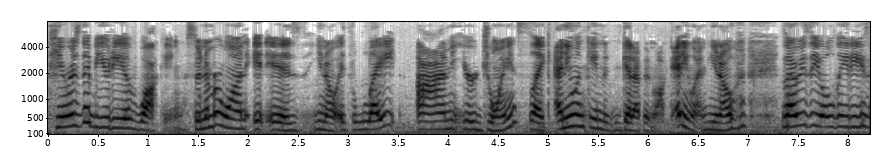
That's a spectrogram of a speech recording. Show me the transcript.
Here is the beauty of walking. So, number one, it is, you know, it's light on your joints. Like anyone can get up and walk. Anyone, you know. so, I always see old ladies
